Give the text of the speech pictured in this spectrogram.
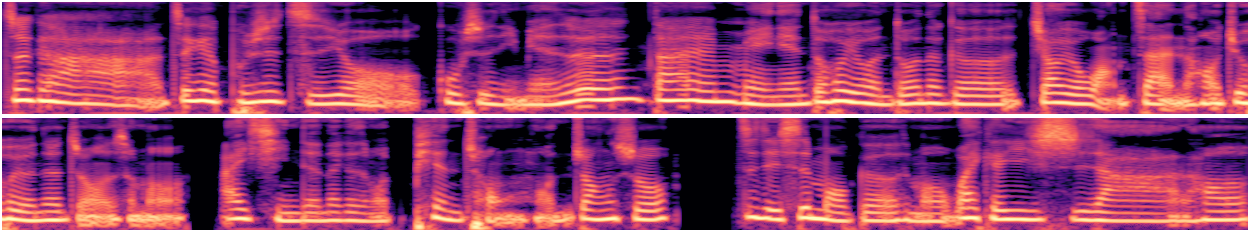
这个啊，这个不是只有故事里面，就是大概每年都会有很多那个交友网站，然后就会有那种什么爱情的那个什么骗虫，装说自己是某个什么外科医师啊，然后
